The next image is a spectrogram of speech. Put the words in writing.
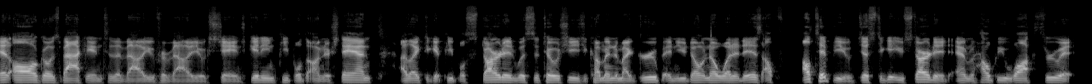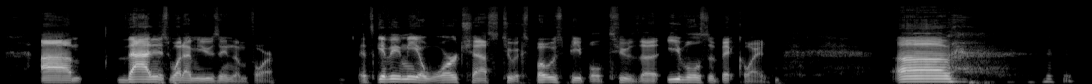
it all goes back into the value for value exchange, getting people to understand. I like to get people started with Satoshis. You come into my group and you don't know what it is, I'll I'll tip you just to get you started and help you walk through it. Um, that is what I'm using them for. It's giving me a war chest to expose people to the evils of Bitcoin. Um,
